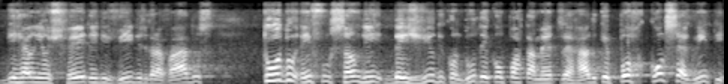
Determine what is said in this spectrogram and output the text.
de reuniões feitas, de vídeos gravados, tudo em função de desvio de conduta e comportamentos errados, que por conseguinte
